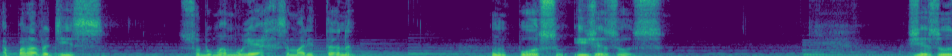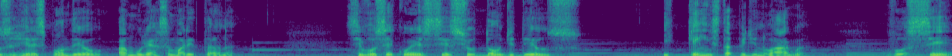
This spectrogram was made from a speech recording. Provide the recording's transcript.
A palavra diz sobre uma mulher samaritana, um poço e Jesus. Jesus respondeu à mulher samaritana: Se você conhecesse o dom de Deus e quem está pedindo água, você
